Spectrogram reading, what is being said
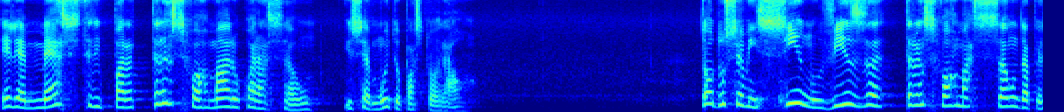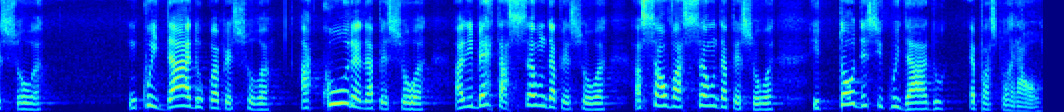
ele é mestre para transformar o coração. Isso é muito pastoral. Todo o seu ensino visa transformação da pessoa, um cuidado com a pessoa, a cura da pessoa, a libertação da pessoa, a salvação da pessoa. E todo esse cuidado é pastoral.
